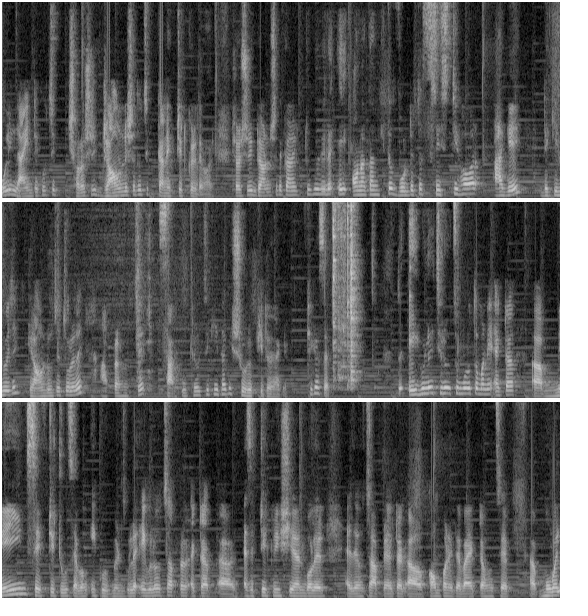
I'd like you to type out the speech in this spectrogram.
ওই লাইনটাকে হচ্ছে সরাসরি গ্রাউন্ডের সাথে হচ্ছে কানেক্টেড করে দেওয়া হয়। সরাসরি গ্রাউন্ডের সাথে কানেক্টেড করে দিলে এই অনাকাঙ্ক্ষিত ভোল্টেজটা সৃষ্টি হওয়ার আগে এটা কি হয়ে যায়? গ্রাউন্ড হচ্ছে, চলে যায়। আপনার হচ্ছে সার্কিটটা হচ্ছে কি থাকে? সুরক্ষিত থাকে। ঠিক আছে? তো এইগুলোই ছিল হচ্ছে মূলত মানে একটা মেইন সেফটি টুলস এবং ইকুইপমেন্টসগুলো এগুলো হচ্ছে আপনার একটা অ্যাজ এ টেকনিশিয়ান বলেন অ্যাজ এ হচ্ছে আপনি একটা কোম্পানিতে বা একটা হচ্ছে মোবাইল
